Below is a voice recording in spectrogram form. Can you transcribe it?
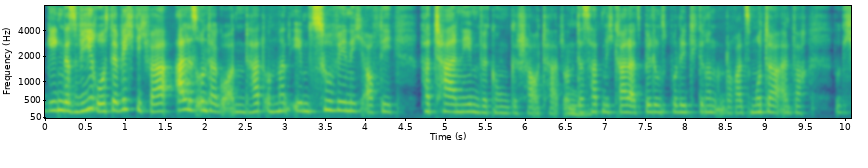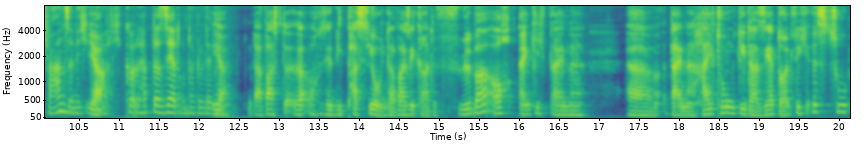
gegen das Virus, der wichtig war, alles untergeordnet hat und man eben zu wenig auf die fatalen Nebenwirkungen geschaut hat. Und mhm. das hat mich gerade als Bildungspolitikerin und auch als Mutter einfach wirklich wahnsinnig gemacht. Ja. Ich habe da sehr drunter gelitten. Ja, da war es auch die Passion, da war sie gerade fühlbar, auch eigentlich deine, äh, deine Haltung, die da sehr deutlich ist zu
